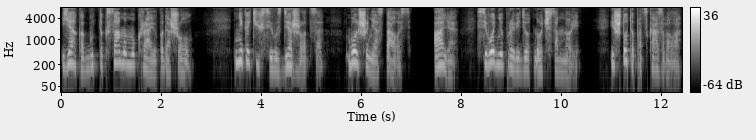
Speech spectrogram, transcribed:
я как будто к самому краю подошел. Никаких сил сдерживаться больше не осталось. Аля сегодня проведет ночь со мной. И что-то подсказывало.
